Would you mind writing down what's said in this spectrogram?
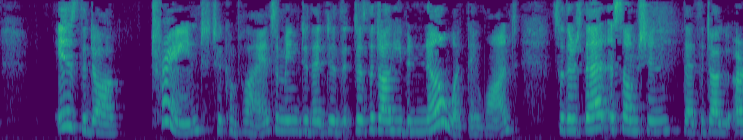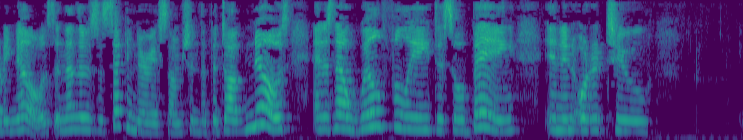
is the dog trained to compliance? I mean, do they, do the, does the dog even know what they want? So there's that assumption that the dog already knows, and then there's a secondary assumption that the dog knows and is now willfully disobeying in in order to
